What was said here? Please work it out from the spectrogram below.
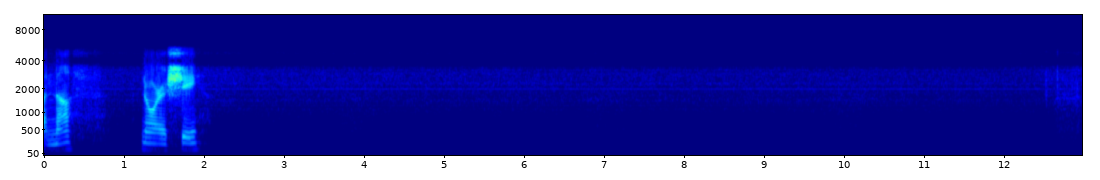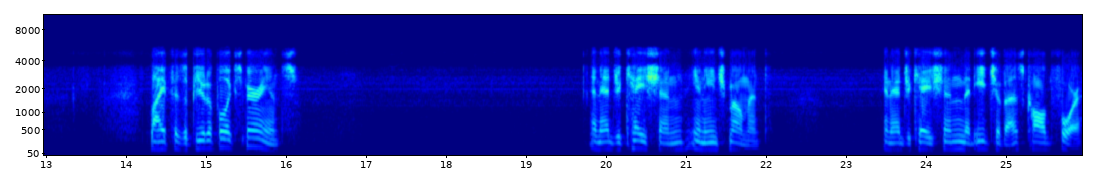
enough, nor is she? Life is a beautiful experience. An education in each moment. An education that each of us called forth.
